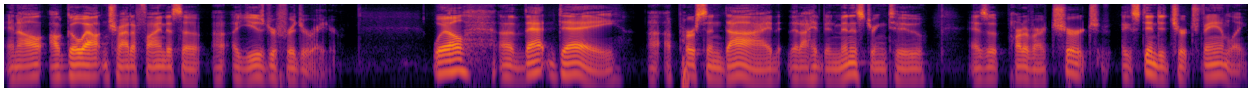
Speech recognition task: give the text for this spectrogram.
and I'll I'll go out and try to find us a, a used refrigerator. Well, uh, that day, a person died that I had been ministering to as a part of our church, extended church family.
